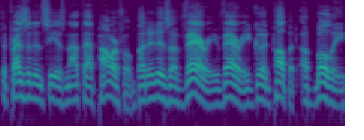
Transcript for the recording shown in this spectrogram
The presidency is not that powerful, but it is a very, very good pulpit, a bully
